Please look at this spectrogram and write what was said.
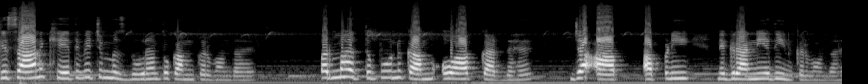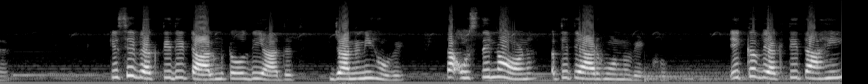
ਕਿਸਾਨ ਖੇਤ ਵਿੱਚ ਮਜ਼ਦੂਰਾਂ ਤੋਂ ਕੰਮ ਕਰਵਾਉਂਦਾ ਹੈ। ਪਰ ਮਹੱਤਵਪੂਰਨ ਕੰਮ ਉਹ ਆਪ ਕਰਦਾ ਹੈ ਜਾਂ ਆਪ ਆਪਣੀ ਨਿਗਰਾਨੀ ਅਧੀਨ ਕਰਵਾਉਂਦਾ ਹੈ। ਕਿਸੇ ਵਿਅਕਤੀ ਦੀ ਟਾਲ ਮਟੋਲ ਦੀ ਆਦਤ ਜਾਣਨੀ ਹੋਵੇ ਤਾਂ ਉਸ ਦੇ ਨਹਾਉਣ ਅਤੇ ਤਿਆਰ ਹੋਣ ਨੂੰ ਵੇਖੋ। ਇੱਕ ਵਿਅਕਤੀ ਤਾਂ ਹੀ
